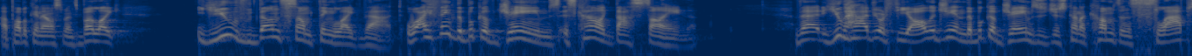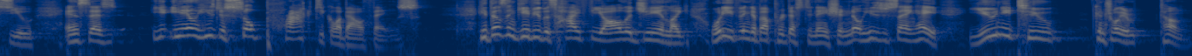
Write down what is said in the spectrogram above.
uh, public announcements. But like, you've done something like that. Well, I think the book of James is kind of like that sign that you have your theology, and the book of James just kind of comes and slaps you and says, you know, he's just so practical about things. He doesn't give you this high theology and like, what do you think about predestination? No, he's just saying, hey, you need to control your tongue.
